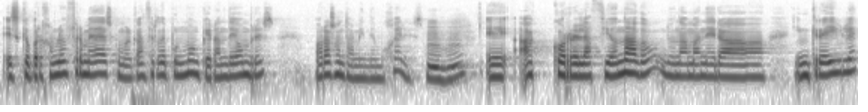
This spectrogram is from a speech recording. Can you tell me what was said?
es que, por ejemplo, enfermedades como el cáncer de pulmón, que eran de hombres, ahora son también de mujeres. Eh, ha correlacionado de una manera increíble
